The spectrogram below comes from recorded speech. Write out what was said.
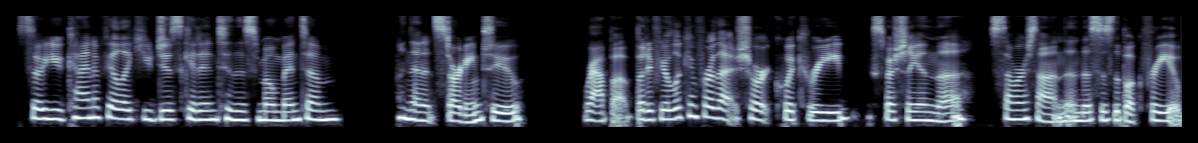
So, you kind of feel like you just get into this momentum and then it's starting to wrap up. But if you're looking for that short, quick read, especially in the summer sun, then this is the book for you.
